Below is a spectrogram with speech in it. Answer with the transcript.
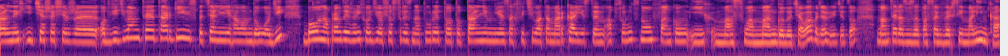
naturalnych i cieszę się, że odwiedziłam te targi. Specjalnie jechałam do Łodzi, bo naprawdę, jeżeli chodzi o siostry z natury, to totalnie mnie zachwyciła ta marka jestem absolutną fanką ich masła mango do ciała, chociaż wiecie co, mam teraz w zapasach wersję malinka.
